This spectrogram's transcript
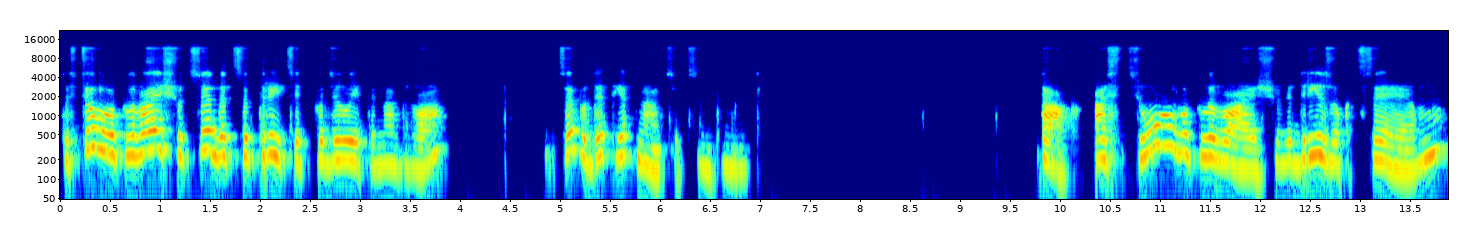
то з цього випливає, що це де це 30 поділити на 2, це буде 15 сантиметрів. Так, а з цього випливає, що відрізок СМ,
